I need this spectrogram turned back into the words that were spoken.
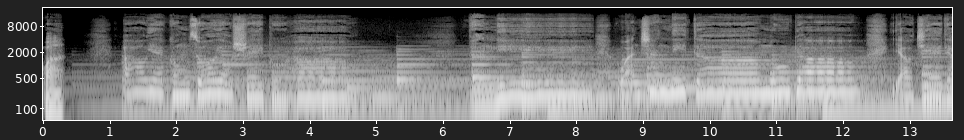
晚安。熬夜工作又睡不好，等你完成你的目标。要戒掉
